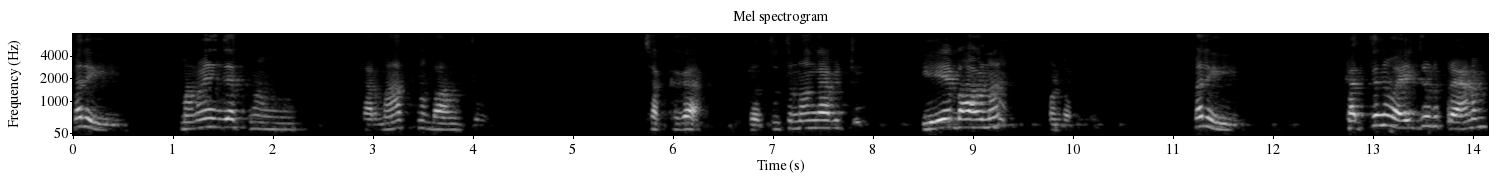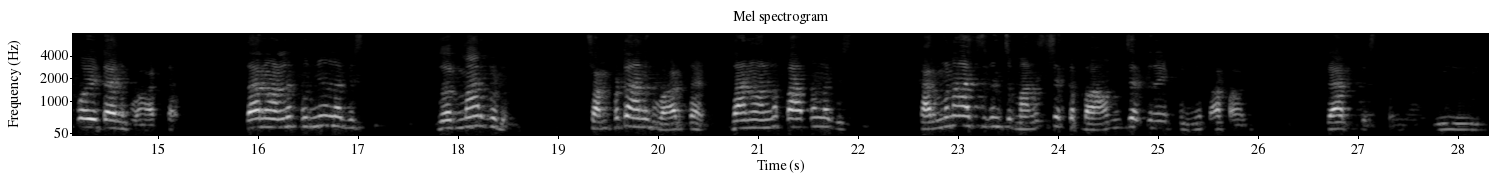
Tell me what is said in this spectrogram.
మరి మనం ఏం చేస్తున్నాము పరమాత్మ భావంతో చక్కగా బ్రతుకుతున్నాం కాబట్టి ఏ భావన ఉండట్లేదు మరి కత్తిని వైద్యుడు ప్రాణం పోయటానికి వాడతాడు. దానివల్ల పుణ్యం లభిస్తుంది. దుర్మార్గుడు చంపటానికి వాడతాడు. దానివల్ల పాపం లభిస్తుంది. కర్మను ఆచరించి మనస్సు యొక్క భావం చేతనే పుణ్య పాపాలు ప్రాప్తిస్తున్నాయి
